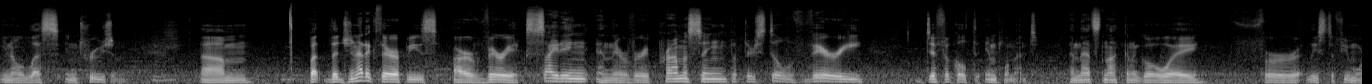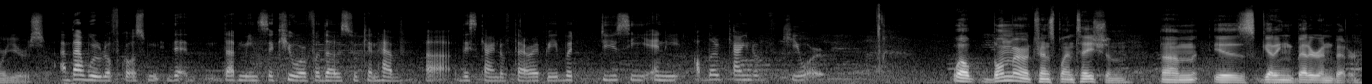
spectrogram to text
you know less intrusion. Um, but the genetic therapies are very exciting and they're very promising but they're still very difficult to implement, and that's not going to go away for at least a few more years. And that would, of course, that, means a cure for those who can have uh, this kind of therapy. But do you see any other kind of cure? Well, bone marrow transplantation um, is getting better and better.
